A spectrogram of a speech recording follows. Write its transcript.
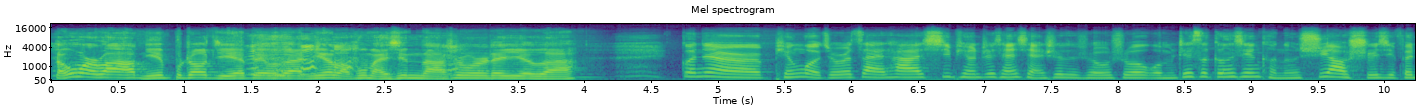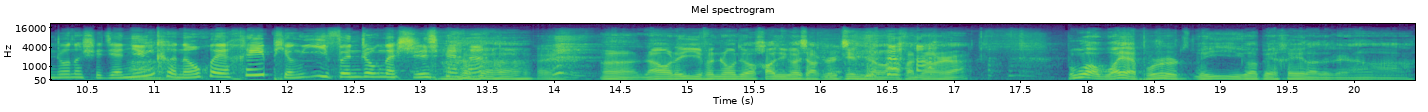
等会儿吧，你不着急对不对？你也老不买新的，是不是这意思？啊关键是苹果就是在它熄屏之前显示的时候说，我们这次更新可能需要十几分钟的时间，您可能会黑屏一分钟的时间。哎，嗯，然后我这一分钟就好几个小时进去了，反正是。不过我也不是唯一一个被黑了的人啊！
